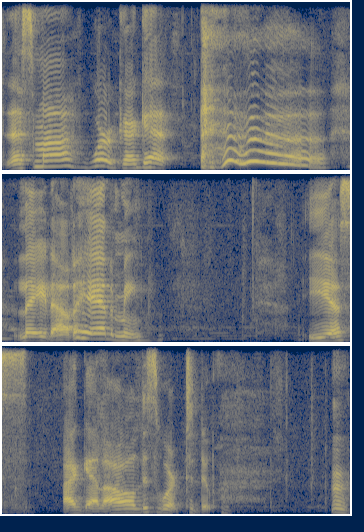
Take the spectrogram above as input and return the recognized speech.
that's my work I got laid out ahead of me. Yes, I got all this work to do. Mm,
